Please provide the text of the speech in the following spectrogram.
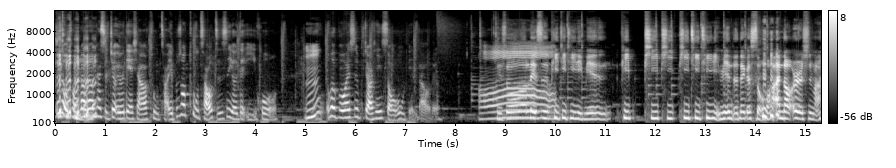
其实我从刚刚开始就有点想要吐槽，也不是说吐槽，我只是有一个疑惑，嗯，会不会是不小心手误点到的？哦，你说类似 PTT 里面 P。P P P T T 里面的那个手滑按到二是吗？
